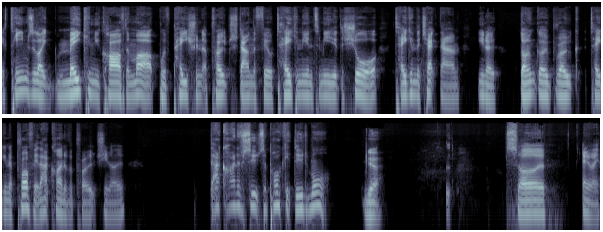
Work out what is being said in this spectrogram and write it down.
If teams are like making you carve them up with patient approach down the field, taking the intermediate, the short, taking the check down, you know, don't go broke, taking a profit, that kind of approach, you know, that kind of suits a pocket dude more. Yeah. So, anyway,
